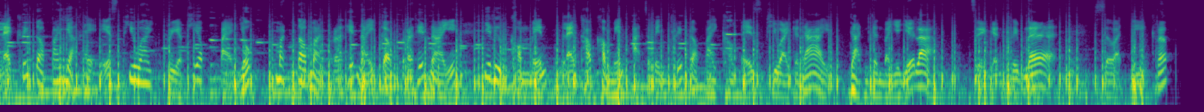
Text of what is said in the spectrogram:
และคลิปต่อไปอยากให้ SPY เปรียบเทียบ 8 ยก หมัดต่อหมัดประเทศไหนกับประเทศไหน อย่าลืมคอมเมนต์ และท็อปคอมเมนต์อาจจะเป็นคลิปต่อไปของ SPY ก็ได้ ดันกันไปเยอะๆล่ะ เจอกันคลิปหน้า สวัสดีครับ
